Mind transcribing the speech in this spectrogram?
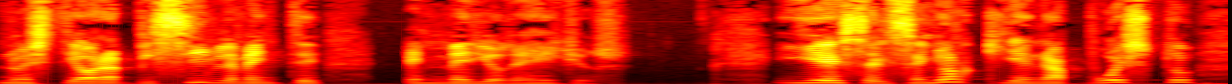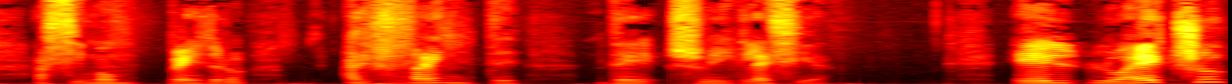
no esté ahora visiblemente en medio de ellos. Y es el Señor quien ha puesto a Simón Pedro al frente de su iglesia. Él lo ha hecho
